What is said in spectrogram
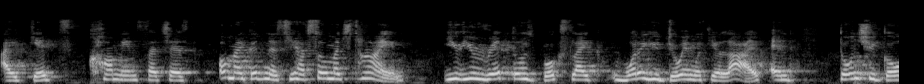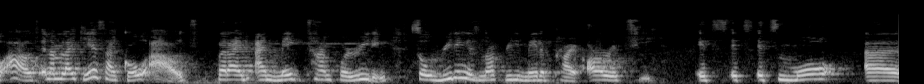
I get comments such as, "Oh my goodness, you have so much time. You you read those books. Like what are you doing with your life?" and don't you go out? And I'm like, yes, I go out, but I, I make time for reading. So reading is not really made a priority it's, it's, it's more, uh,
